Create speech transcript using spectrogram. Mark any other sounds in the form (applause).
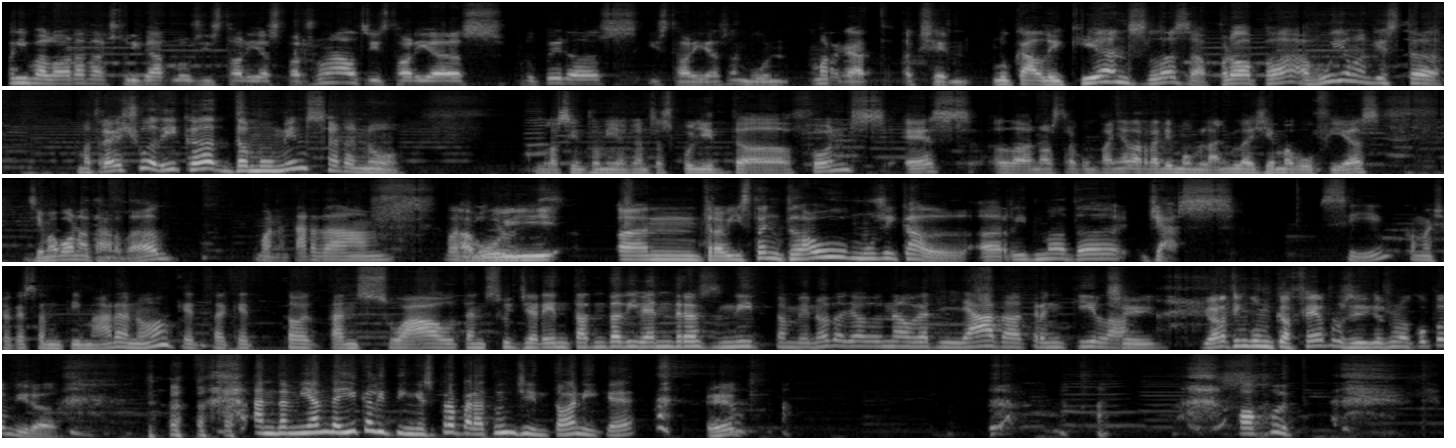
arriba l'hora d'explicar-los històries personals, històries properes, històries amb un marcat accent local. I qui ens les apropa avui amb aquesta... M'atreveixo a dir que de moment serà no. Amb la sintonia que ens ha escollit de fons és la nostra companya de Ràdio Montblanc, la Gemma Bufies. Gemma, bona tarda. Bona tarda. Bon Avui dilluns. entrevista en clau musical a ritme de jazz. Sí, com això que sentim ara, no? Aquest, aquest to tan suau, tan suggerent, tant de divendres nit també, no? D'allò d'una vetllada tranquil·la. Sí. Jo ara tinc un cafè, però si digués una copa, mira. (laughs) En Damià em deia que li tingués preparat un gin tònic, eh? Ep, Ojut!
